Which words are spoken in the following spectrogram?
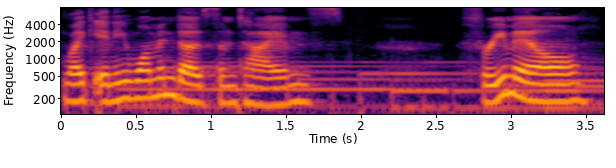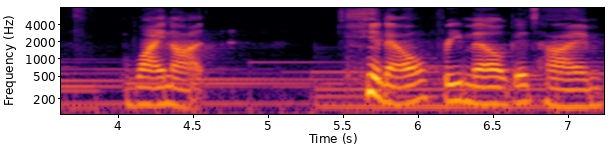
like any woman does sometimes, free meal, why not? You know, free meal, good time.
